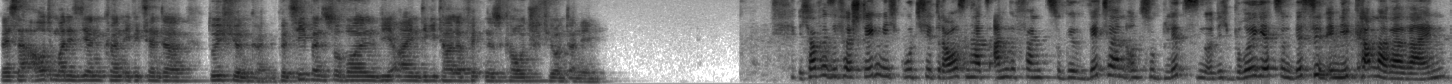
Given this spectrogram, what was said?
besser automatisieren können, effizienter durchführen können. Im Prinzip, wenn Sie so wollen, wie ein digitaler Fitnesscoach für Unternehmen. Ich hoffe, Sie verstehen mich gut. Hier draußen hat es angefangen zu gewittern und zu blitzen und ich brülle jetzt so ein bisschen in die Kamera rein.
